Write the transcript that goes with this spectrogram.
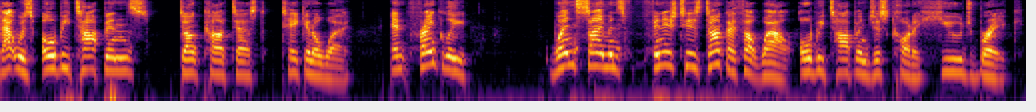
That was Obi Toppin's dunk contest taken away. And frankly, when Simons finished his dunk, I thought, wow, Obi Toppin just caught a huge break.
